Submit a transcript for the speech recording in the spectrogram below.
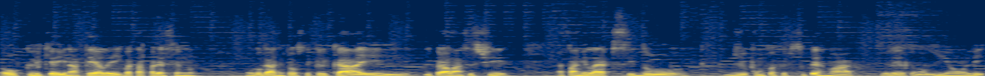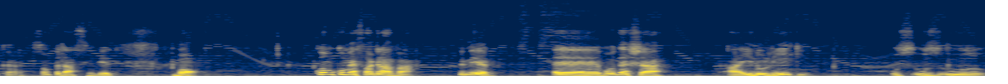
ou clique aí na tela aí que vai estar tá aparecendo um lugarzinho para você clicar e ir para lá assistir a timelapse do de como foi feito Super Mario, beleza? Tem um avião ali, cara, só um pedacinho dele. Bom, como começar a gravar? Primeiro, é, vou deixar aí no link os, os, o,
